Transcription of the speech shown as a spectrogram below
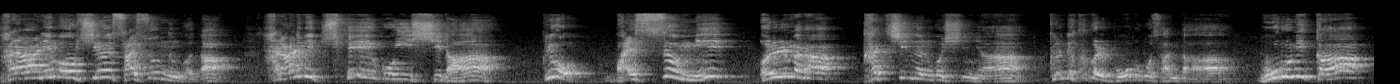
하나님 없이는 살 수 없는 거다. 하나님이 최고이시다. 그리고 말씀이 얼마나 가치 있는 것이냐. 그런데 그걸 모르고 산다. 모르니까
